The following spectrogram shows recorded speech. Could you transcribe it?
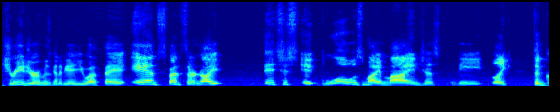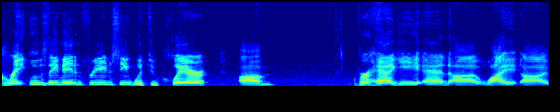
Driedger, who's going to be a UFA, and Spencer Knight. It's just it blows my mind. Just the like the great moves they made in free agency with Duclair, um, Verhaeghe, and uh, why uh,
